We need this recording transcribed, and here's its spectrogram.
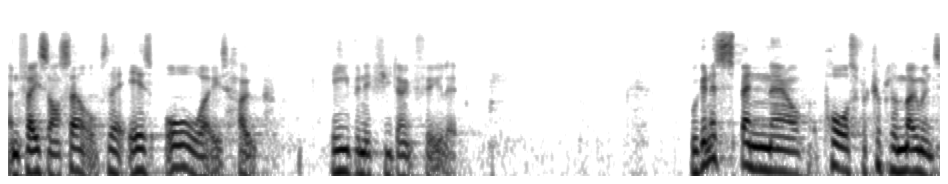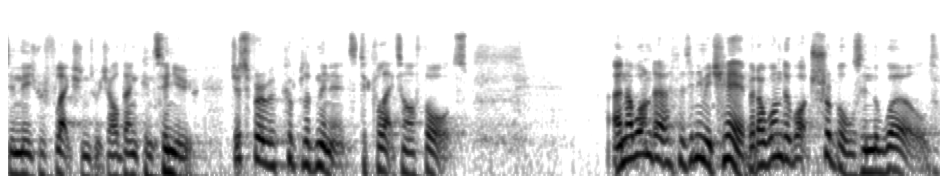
and face ourselves, there is always hope, even if you don't feel it. We're going to spend now a pause for a couple of moments in these reflections, which I'll then continue, just for a couple of minutes to collect our thoughts. And I wonder, there's an image here, but I wonder what troubles in the world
